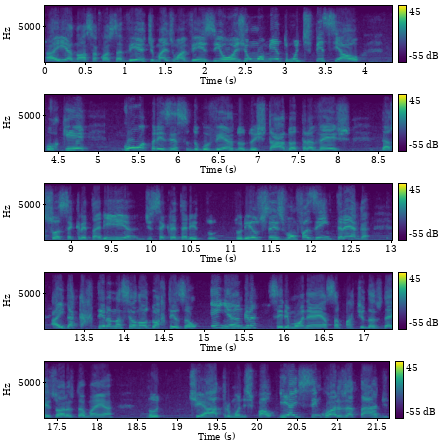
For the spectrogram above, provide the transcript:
aí à nossa Costa Verde mais uma vez e hoje é um momento muito especial, porque com a presença do governo do estado, através da sua secretaria, de Secretaria de Turismo, vocês vão fazer entrega aí da Carteira Nacional do Artesão em Angra, cerimônia é essa a partir das 10 horas da manhã no Teatro Municipal e às 5 horas da tarde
